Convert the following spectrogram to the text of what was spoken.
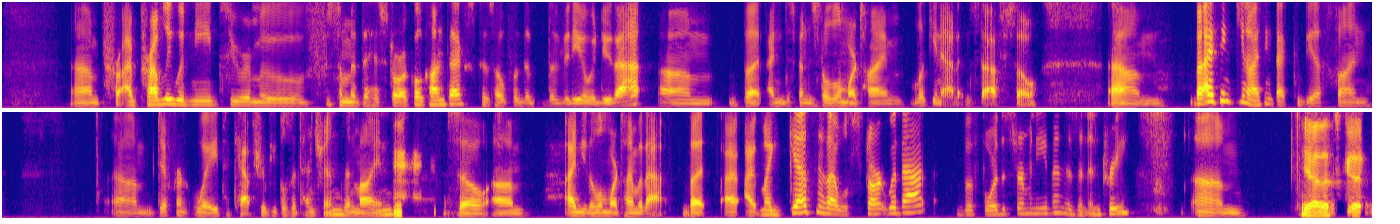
Um, pr- I probably would need to remove some of the historical context because hopefully the, the video would do that. Um, but I need to spend just a little more time looking at it and stuff. So, um, but I think you know I think that could be a fun um, different way to capture people's attentions and minds. Mm-hmm. So um, I need a little more time with that. But I, I, my guess is I will start with that before the sermon even as an entry. Um, yeah, that's good.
